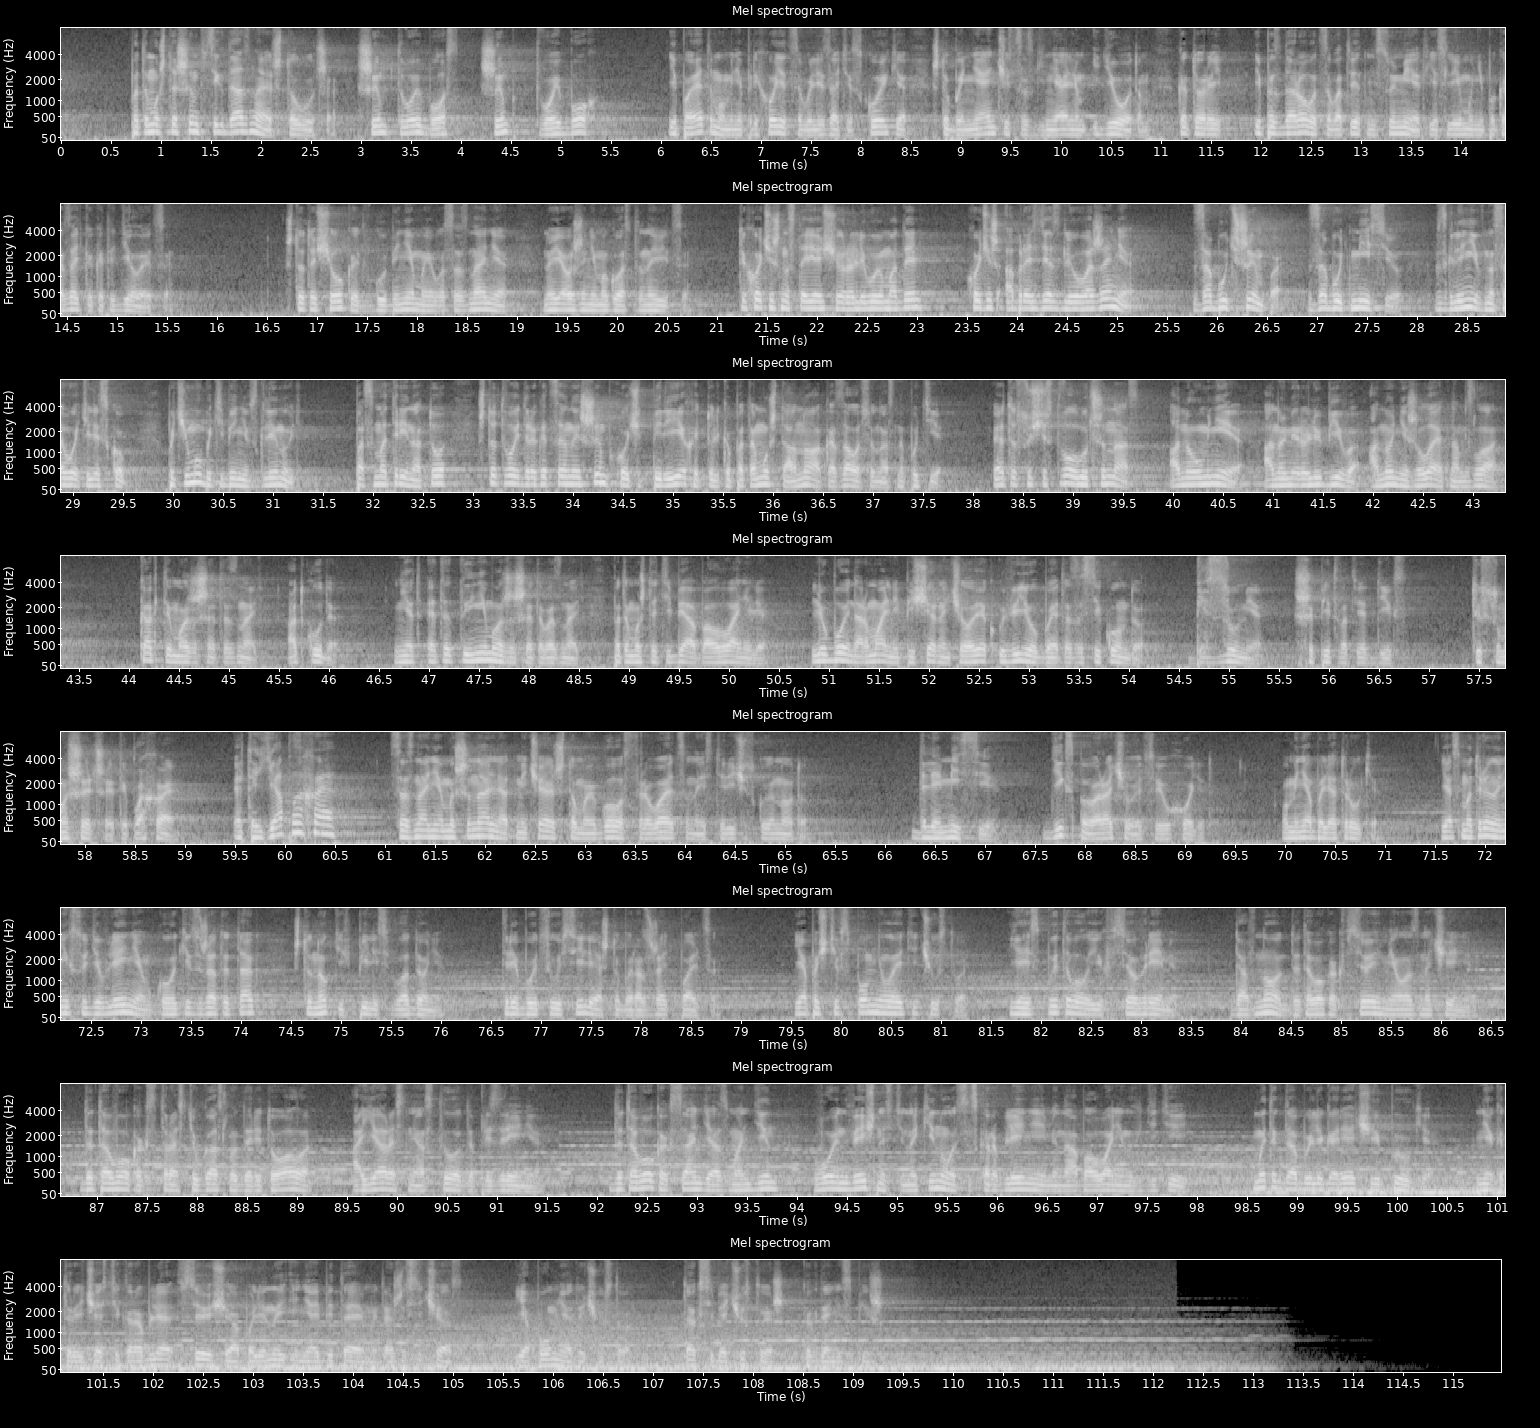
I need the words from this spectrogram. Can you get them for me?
Потому что Шимп всегда знает, что лучше. Шимп твой босс, Шимп твой бог. И поэтому мне приходится вылезать из койки, чтобы нянчиться с гениальным идиотом, который и поздороваться в ответ не сумеет, если ему не показать, как это делается. Что-то щелкает в глубине моего сознания, но я уже не могу остановиться. Ты хочешь настоящую ролевую модель? Хочешь образец для уважения? Забудь Шимпа, забудь миссию, взгляни в носовой телескоп. Почему бы тебе не взглянуть? Посмотри на то, что твой драгоценный Шимп хочет переехать только потому, что оно оказалось у нас на пути. Это существо лучше нас, оно умнее, оно миролюбиво, оно не желает нам зла. Как ты можешь это знать? Откуда? Нет, это ты не можешь этого знать, потому что тебя оболванили. Любой нормальный пещерный человек увидел бы это за секунду. «Безумие!» – шипит в ответ Дикс. «Ты сумасшедшая, ты плохая!» «Это я плохая?» Сознание машинально отмечает, что мой голос срывается на истерическую ноту. «Для миссии!» Дикс поворачивается и уходит. У меня болят руки. Я смотрю на них с удивлением, кулаки сжаты так, что ногти впились в ладони. Требуется усилие, чтобы разжать пальцы. Я почти вспомнила эти чувства. Я испытывала их все время. Давно, до того, как все имело значение. До того, как страсть угасла до ритуала, а ярость не остыла до презрения. До того, как Санди Азмандин, воин вечности, накинулась с оскорблениями на оболваненных детей. Мы тогда были горячие пылки. Некоторые части корабля все еще опалены и необитаемы даже сейчас. Я помню это чувство. Так себя чувствуешь, когда не спишь.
